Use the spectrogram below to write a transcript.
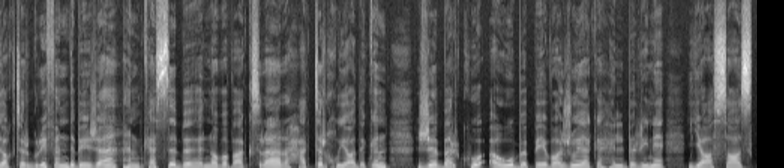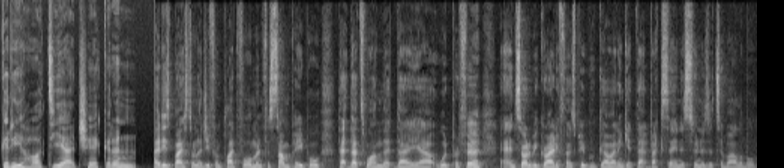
دکتر گریفن دبیجه هن کس به نوواکس را راحتر خویادکن جبر کو او به پیواجویا که هلبرین یا سازکری هاتیه چکرن. it is based on a different platform, and for some people, that, that's one that they uh, would prefer. And so it'd be great if those people could go out and get that vaccine as soon as it's available.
